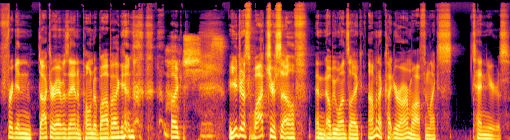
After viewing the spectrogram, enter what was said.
friggin' Doctor Evazan and Ponda Baba again? Oh, like, you just watch yourself, and Obi Wan's like, I'm gonna cut your arm off in like s- ten years.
